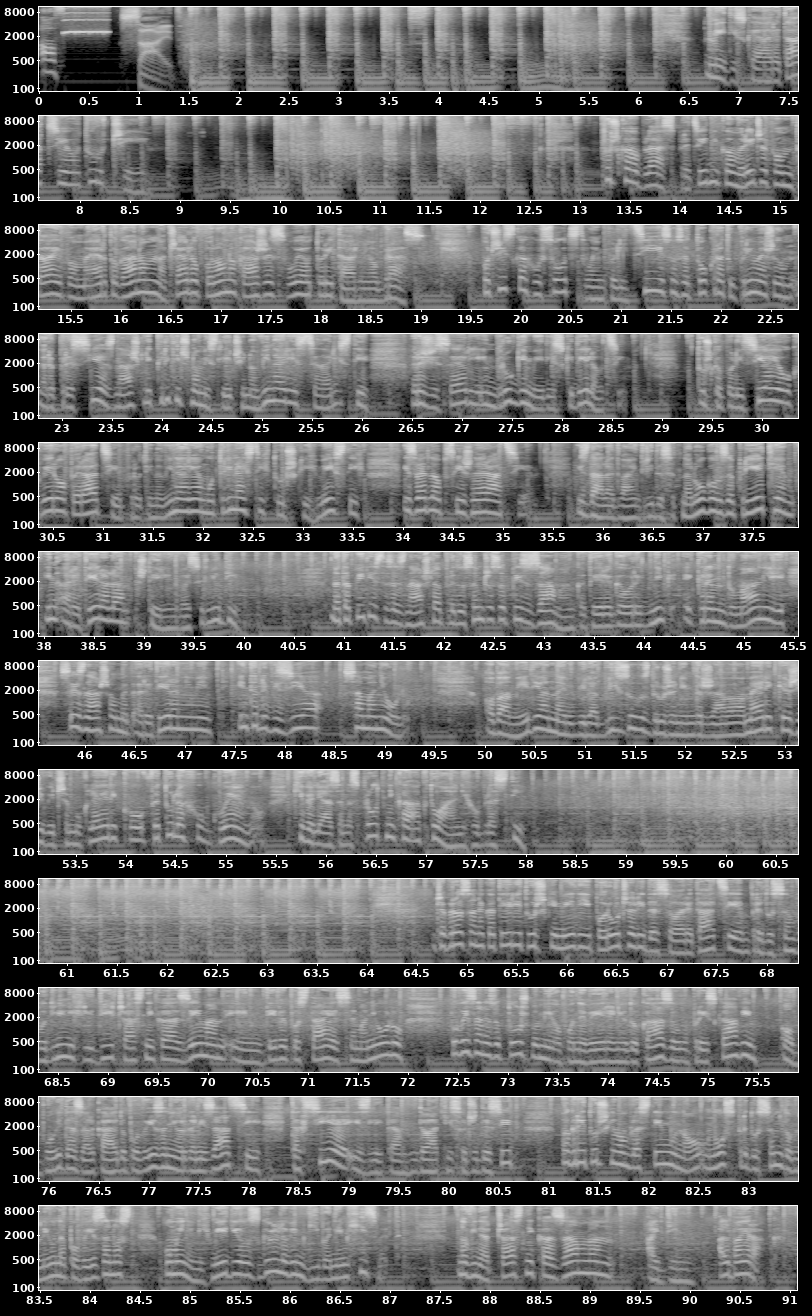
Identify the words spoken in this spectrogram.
Offside. Medijske aretacije v Turčiji. Turška oblast s predsednikom Rečepom Tajipom Erdoganom na čelu ponovno kaže svoj avtoritarni obraz. Po čistkah v sodstvu in policiji so se tokrat v primežu represije znašli kritično misleči novinari, scenaristi, režiserji in drugi medijski delavci. Turška policija je v okviru operacije proti novinarjem v 13 turških mestih izvedla obsežne racije, izdala 32 nalogov za prijetje in areterala 24 ljudi. Na tapeti sta se znašla predvsem časopis Zaman, katerega urednik Ekrem Dumanli se je znašel med areteranimi in televizija Samanjolu. Oba medija naj bi bila blizu Združenim državam Amerike živečemu kleriku Fetulahu Guenu, ki velja za nasprotnika aktualnih oblasti. Čeprav so nekateri turški mediji poročali, da so aretacije predvsem vodilnih ljudi časnika Zeman in TV postaje Semanjolu povezane z obtožbami o poneverjanju dokazov v preiskavi o bojda z Al-Kaido povezani organizaciji Taksije iz leta 2010, pa gre turškim oblastem v nos predvsem domnevna povezanost omenjenih medijev z Gülnovim gibanjem Hizmet. Novinar časnika Zaman Aydin Al-Bajrak.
